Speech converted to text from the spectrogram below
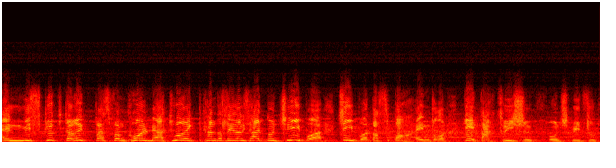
ein missglückter Rückpass von Kohlmeer. Turek kann das Leder nicht halten. Und Cibor, Cibor, das Bachhändel, geht dazwischen und spitzelt.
